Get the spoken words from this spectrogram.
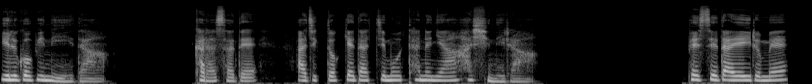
일곱이니이다. 가라사대 아직도 깨닫지 못하느냐 하시니라. 베세다의 이름에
